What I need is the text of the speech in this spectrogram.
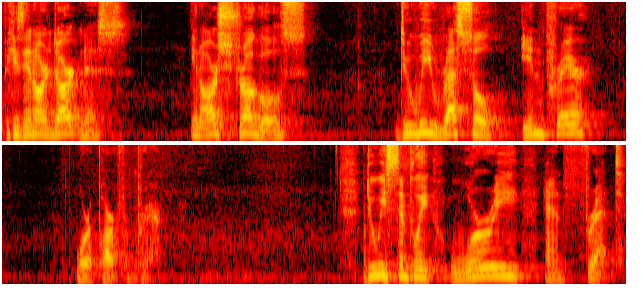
Because in our darkness, in our struggles, do we wrestle in prayer or apart from prayer? Do we simply worry and fret?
